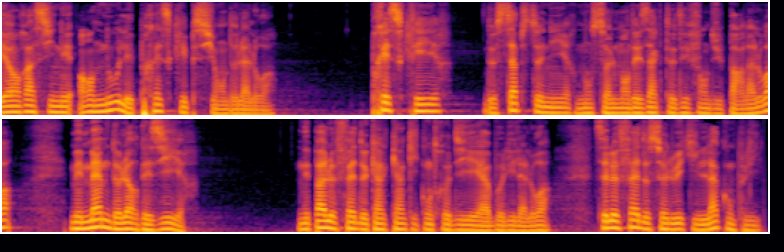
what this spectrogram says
et enracinait en nous les prescriptions de la loi. Prescrire de s'abstenir non seulement des actes défendus par la loi, mais même de leurs désirs, n'est pas le fait de quelqu'un qui contredit et abolit la loi, c'est le fait de celui qui l'accomplit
